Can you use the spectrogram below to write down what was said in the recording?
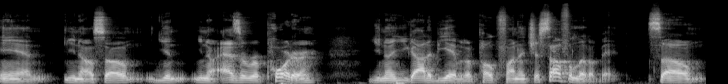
And, you know, so, you, you know, as a reporter, you know, you got to be able to poke fun at yourself a little bit. So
